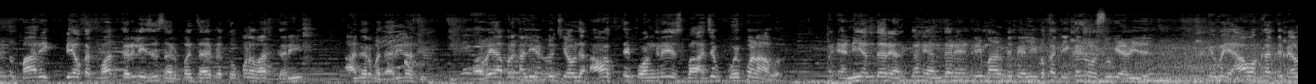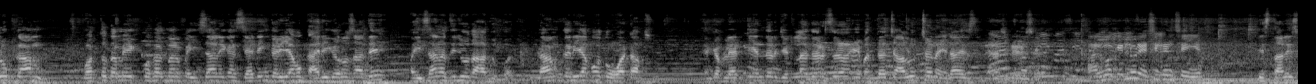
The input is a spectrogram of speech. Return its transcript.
નહીં તો બાર એક બે વખત વાત કરેલી છે સરપંચ સાહેબને, તો પણ વાત કરી. આગળ વધારી નથી. હવે આપણે ખાલી એટલું જ કહેવું આ વખતે કોંગ્રેસ ભાજપ કોઈ પણ આવે એની અંદર અને અંદર એન્ટ્રી મારતે પહેલી વખત એક જ વસ્તુ કહેવી છે કે ભાઈ આ વખતે પહેલું કામ ફક્ત તમે એક વખત મને પૈસા ને સેટિંગ કરી આપો કારીગરો સાથે પૈસા નથી જોતા હાથ ઉપર. કામ કરી આપો તો વોટ આપશું. કેમ કે ફ્લેટની અંદર જેટલા ઘર છે એ બધા ચાલુ જ છે ને એના રેસિડેન્ટ છે. હાલમાં કેટલું રેસિડેન્ટ છે અહીંયા? પિસ્તાલીસ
